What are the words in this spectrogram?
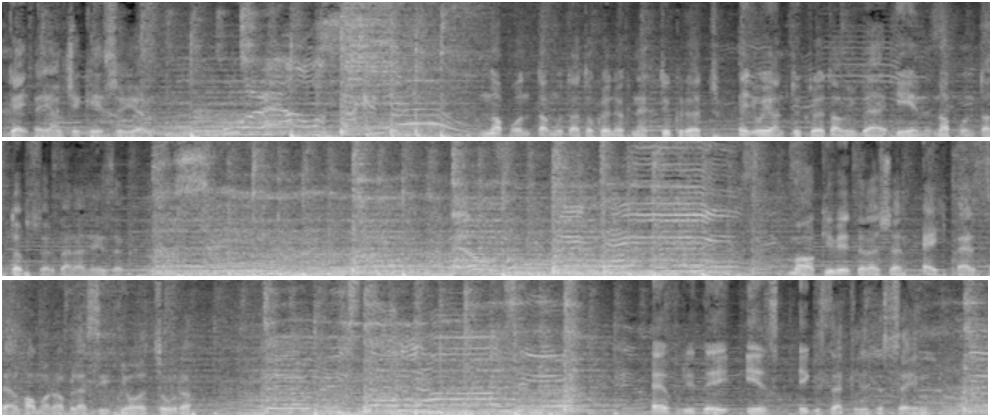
Sváziföldön Kejfejancsi készüljön. Naponta mutatok önöknek tükröt, egy olyan tükröt, amiben én naponta többször belenézek. Ma kivételesen egy perccel hamarabb lesz itt 8 óra. Every day is exactly the same.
